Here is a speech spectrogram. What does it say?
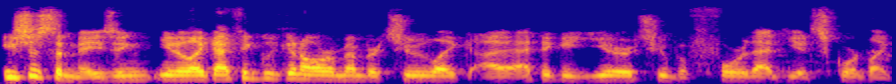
he's just amazing. You know, like I think we can all remember too. Like I, I think a year or two before that, he had scored like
